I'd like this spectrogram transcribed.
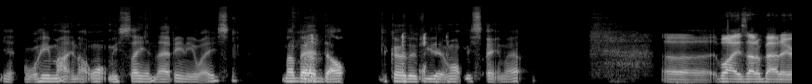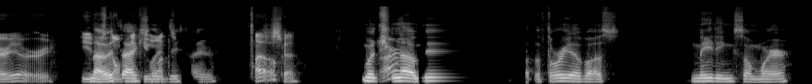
Yeah. Well, he might not want me saying that anyways. My bad, Dal- Dakota. If you didn't want me saying that, Uh why is that a bad area or you no, just it's don't think he actually wants decent. area. Oh, okay. Which right. no, me- the three of us meeting somewhere.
